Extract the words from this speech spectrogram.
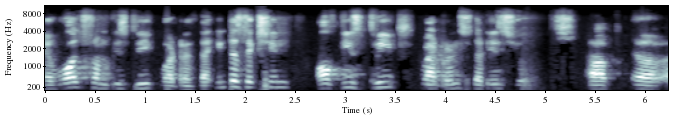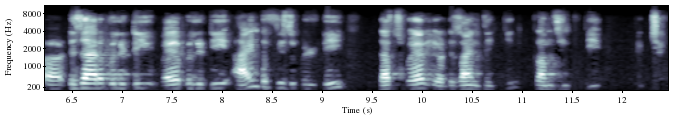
evolves from these three quadrants. The intersection of these three quadrants that is your uh, uh, uh, desirability viability and the feasibility that's where your design thinking comes into the picture.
